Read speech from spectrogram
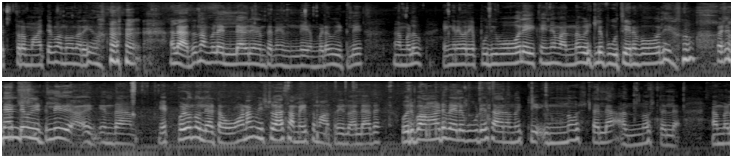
എത്ര മാറ്റം വന്നോന്നറിയോ? അല്ല അത് നമ്മളെല്ലാവരും അങ്ങനെ തന്നെ അല്ലേ? നമ്മുടെ വീട്ടിൽ നമ്മൾ എങ്ങനെ പറയുക പുലി പോലെ ആയി കഴിഞ്ഞാൽ വന്ന വീട്ടിൽ പൂച്ചേനെ പോലെ. പക്ഷെ ഞാൻ എന്റെ വീട്ടിൽ എന്താ എപ്പോഴൊന്നുമില്ല കേട്ടോ. ഓണം വിഷു ആ സമയത്ത് മാത്രമേ ഉള്ളൂ. അല്ലാതെ ഒരുപാട് വില കൂടിയ സാധനമൊന്നും ഇന്നും ഇഷ്ടമല്ല അന്നും ഇഷ്ടമല്ല. നമ്മൾ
